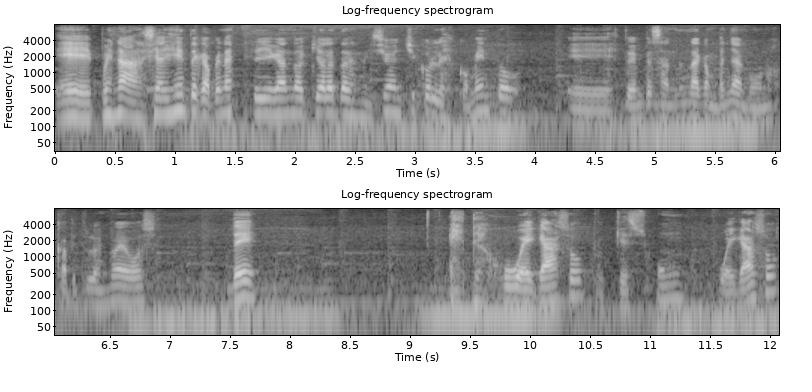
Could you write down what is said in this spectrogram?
Eh, pues nada, si hay gente que apenas esté llegando aquí a la transmisión, chicos, les comento. eh, estoy empezando una campaña con unos capítulos nuevos de este juegazo, porque es un juegazo.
